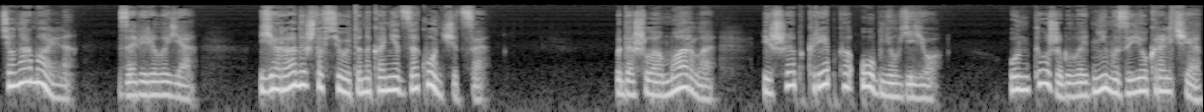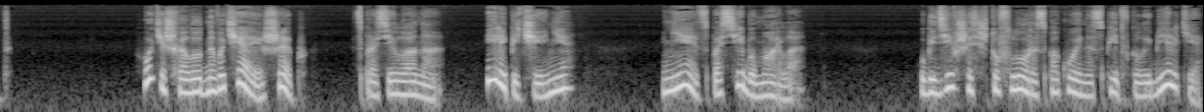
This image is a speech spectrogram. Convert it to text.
«Все нормально», — заверила я. «Я рада, что все это наконец закончится». Подошла Марла, и Шеп крепко обнял ее. Он тоже был одним из ее крольчат. «Хочешь холодного чая, Шеп?» — спросила она. «Или печенье?» «Нет, спасибо, Марла. Убедившись, что Флора спокойно спит в колыбельке,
